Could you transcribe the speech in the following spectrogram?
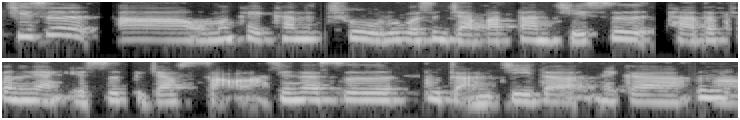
其实啊，我们可以看得出，如果是加巴旦，其实它的分量也是比较少了。现在是部长级的那个啊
